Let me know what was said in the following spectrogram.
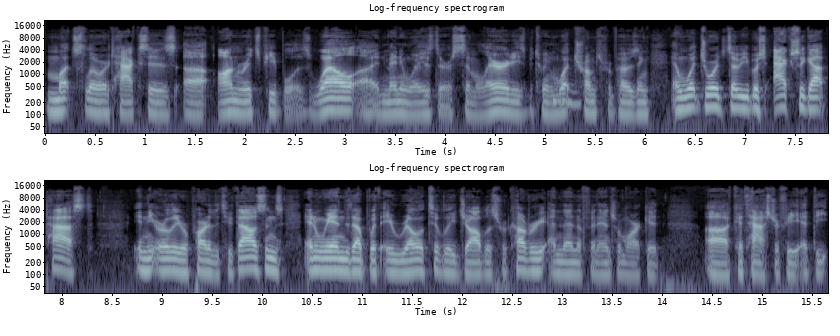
much lower taxes uh, on rich people as well. Uh, in many ways, there are similarities between what Trump's proposing and what George W. Bush actually got passed in the earlier part of the 2000s, and we ended up with a relatively jobless recovery and then a financial market uh, catastrophe at the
